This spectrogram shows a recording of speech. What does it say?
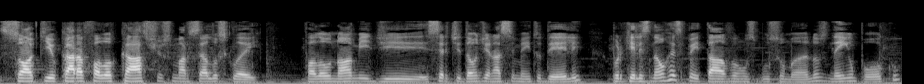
Só que o cara falou Cassius Marcellus Clay. Falou o nome de certidão de nascimento dele, porque eles não respeitavam os muçulmanos, nem um pouco.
